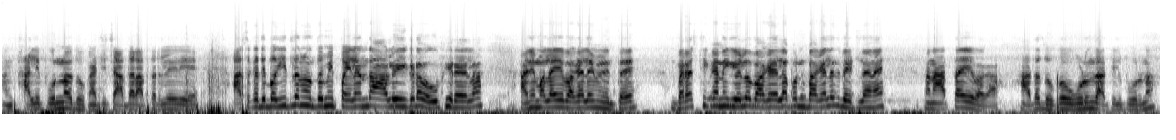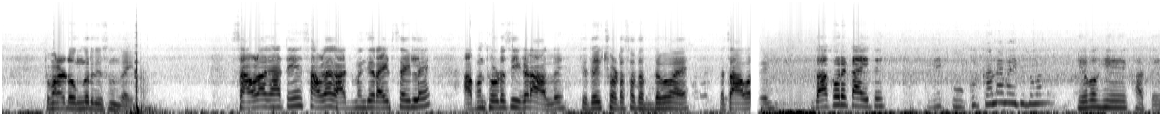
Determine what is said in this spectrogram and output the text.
आणि खाली पूर्ण धोकाची चादर आतरलेली आहे. असं कधी बघितलं नव्हतं मी. पहिल्यांदा आलो इकडं भाऊ फिरायला. आणि मला हे बघायला मिळतंय. बऱ्याच ठिकाणी गेलो बघायला पण बघायलाच भेटलं नाही. पण आता हे बघा आता धुकं उघडून जातील पूर्ण. तुम्हाला डोंगर दिसून जाईल. सावळा घाट आहे सावळा घाट म्हणजे राईट साईडला आहे. आपण थोडंसं इकडं आलोय तिथे एक छोटासा धबधबा आहे त्याचा आवाज आहे. दाखव रे काय ते. कोकण का नाही माहिती तुम्हाला? हे बघ हे खाते.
